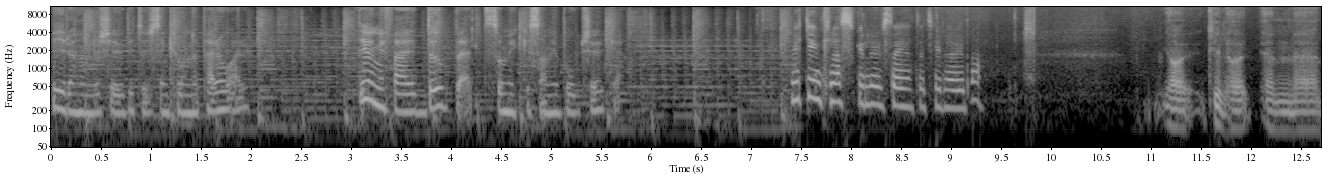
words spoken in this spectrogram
420 000 kronor per år. Det är ungefär dubbelt så mycket som i Botkyrka. Vilken klass skulle du säga att du tillhör idag? Jag tillhör en eh,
